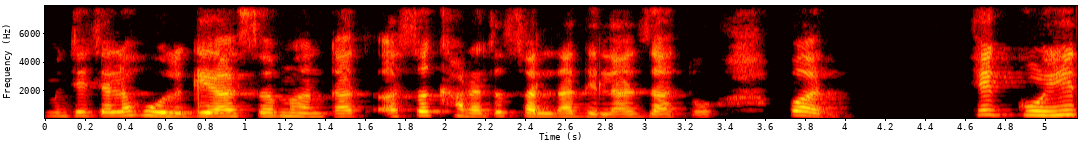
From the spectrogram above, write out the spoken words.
म्हणजे ज्याला होलगे असं म्हणतात, असं खाण्याचा सल्ला दिला जातो. पण हे गृहीत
